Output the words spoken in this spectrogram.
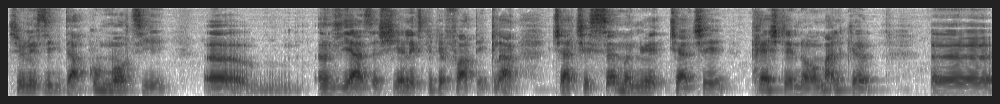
Și unii zic, dar cum morții uh, înviază? Și el explică foarte clar ceea ce semănuie, ceea ce crește normal că uh,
